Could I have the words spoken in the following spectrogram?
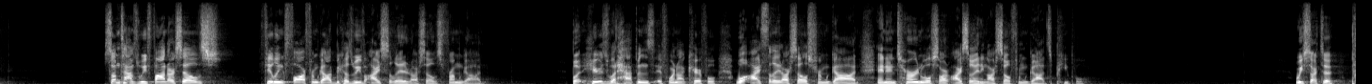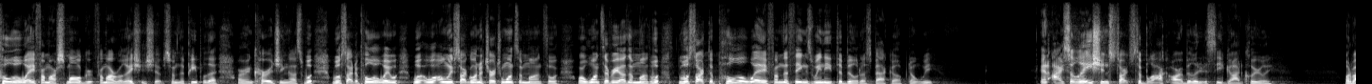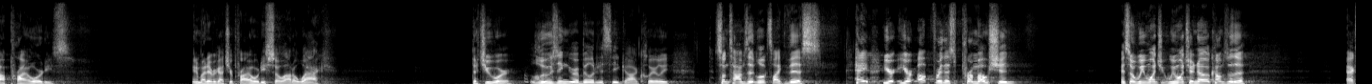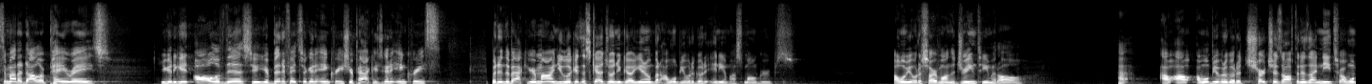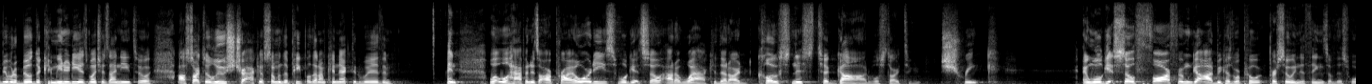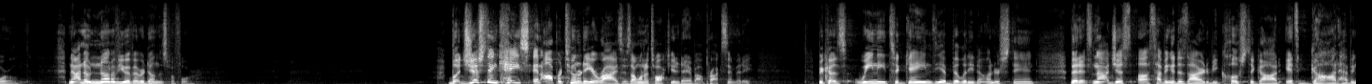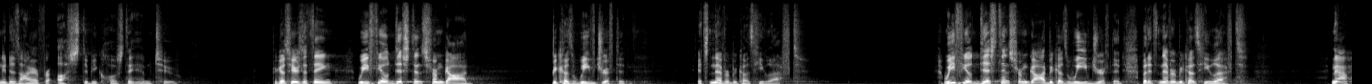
sometimes we find ourselves feeling far from God because we've isolated ourselves from God. But here's what happens if we're not careful we'll isolate ourselves from God, and in turn, we'll start isolating ourselves from God's people. We start to pull away from our small group, from our relationships, from the people that are encouraging us. We'll, we'll start to pull away. We'll, we'll, only start going to church once a month or, or once every other month. We'll, we'll start to pull away from the things we need to build us back up, don't we? And isolation starts to block our ability to see God clearly. What about priorities? Anybody ever got your priorities so out of whack that you are losing your ability to see God clearly? Sometimes it looks like this hey, you're, you're up for this promotion. And so we want you, we want you to know it comes with a X amount of dollar pay raise. You're going to get all of this. Your benefits are going to increase. Your package is going to increase. But in the back of your mind, you look at the schedule and you go, you know, but I won't be able to go to any of my small groups. I won't be able to serve on the dream team at all. I, I, I, won't be able to go to church as often as I need to. I won't be able to build the community as much as I need to. I'll start to lose track of some of the people that I'm connected with. And and what will happen is our priorities will get so out of whack that our closeness to God will start to shrink. And we'll get so far from God because we're pursuing the things of this world. Now, I know none of you have ever done this before. But just in case an opportunity arises, I want to talk to you today about proximity. Because we need to gain the ability to understand that it's not just us having a desire to be close to God, it's God having a desire for us to be close to Him too. Because here's the thing we feel distance from God because we've drifted, it's never because He left. We feel distance from God because we've drifted, but it's never because He left. Now,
